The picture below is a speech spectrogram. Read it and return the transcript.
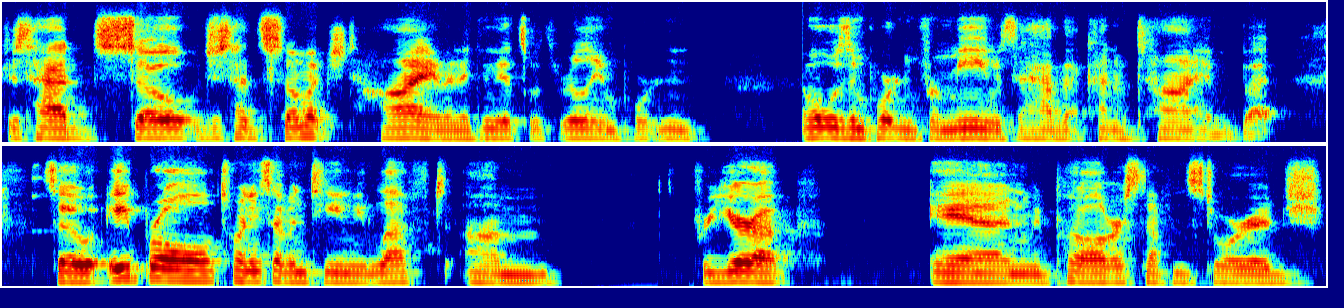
just had so just had so much time. And I think that's what's really important what was important for me was to have that kind of time. But so April 2017, we left um, for Europe and we put all of our stuff in storage.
